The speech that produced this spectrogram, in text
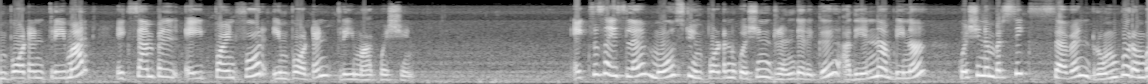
important 3 mark. Example 8.4 important 3 mark question. எக்ஸசைஸில் மோஸ்ட் இம்பார்ட்டன்ட் கொஷின் ரெண்டு இருக்குது அது என்ன அப்படின்னா கொஷின் நம்பர் சிக்ஸ் செவன் ரொம்ப ரொம்ப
